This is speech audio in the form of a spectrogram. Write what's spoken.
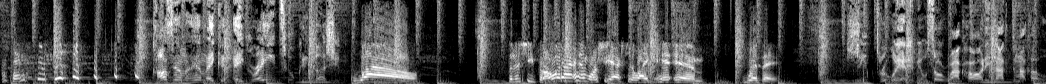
Causing him him a, a grade two concussion. wow. So did she throw it at him, or she actually like hit him with it? She threw it at him. It was so rock hard it knocked him out cold.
